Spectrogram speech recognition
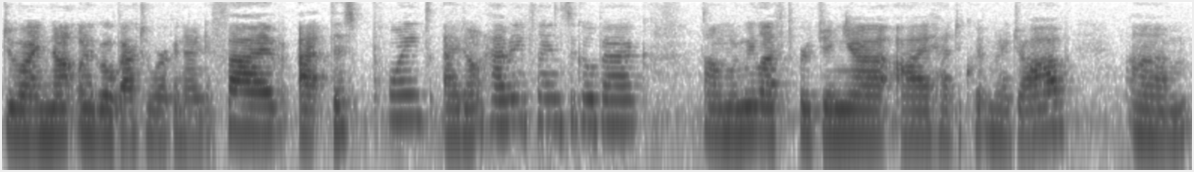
do I not want to go back to work a 9 to 5? At this point, I don't have any plans to go back. Um, when we left Virginia, I had to quit my job, um,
